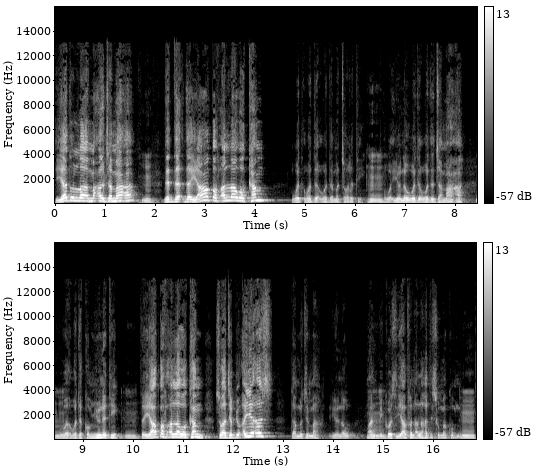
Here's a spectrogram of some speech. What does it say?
Yadullah ma'al jama'a, hmm. that the, the help of Allah will come with, with, the, with the majority, hmm. With- you know, with the, with the jama'ah, with, with the community. The help of Allah will come. So op jou is, dan moet jy maar, you know, man, because die help van Allah sommer kom. Mm.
